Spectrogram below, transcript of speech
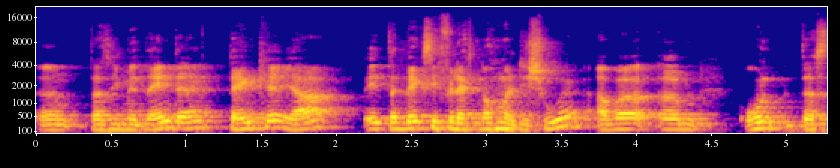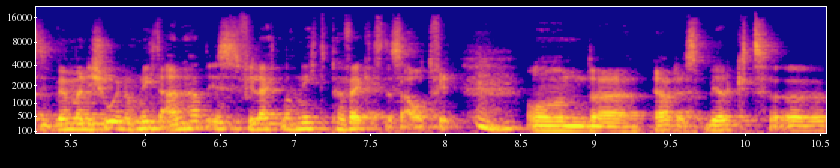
ähm, dass ich mir dann denke, ja, dann wechsle ich vielleicht nochmal die Schuhe, aber ähm, und dass, wenn man die Schuhe noch nicht anhat, ist es vielleicht noch nicht perfekt, das Outfit. Mhm. Und äh, ja, das wirkt äh,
